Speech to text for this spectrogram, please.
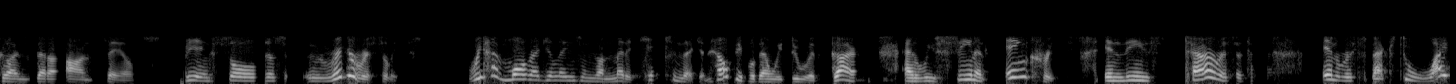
guns that are on sale being sold just rigorously. We have more regulations on medication that can help people than we do with guns, and we've seen an increase in these terrorist attacks in respect to white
